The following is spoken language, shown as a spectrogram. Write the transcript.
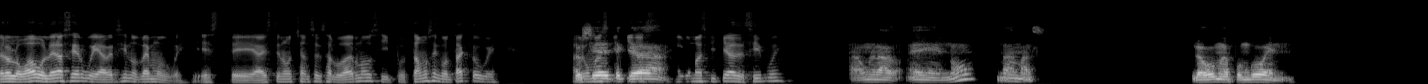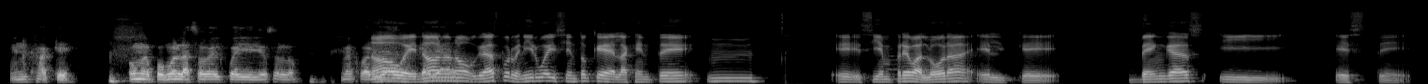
Pero lo voy a volver a hacer, güey, a ver si nos vemos, güey. Este, a este no chance de saludarnos y pues estamos en contacto, güey. Pues ¿Algo sí, más que te quieras, queda algo más que quieras decir, güey? a un lado. Eh, no, nada más. Luego me pongo en, en jaque. O me pongo la soga del cuello yo solo. Mejor No, güey, no, no, no. Gracias por venir, güey. Siento que la gente mm, eh, siempre valora el que vengas y, este,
